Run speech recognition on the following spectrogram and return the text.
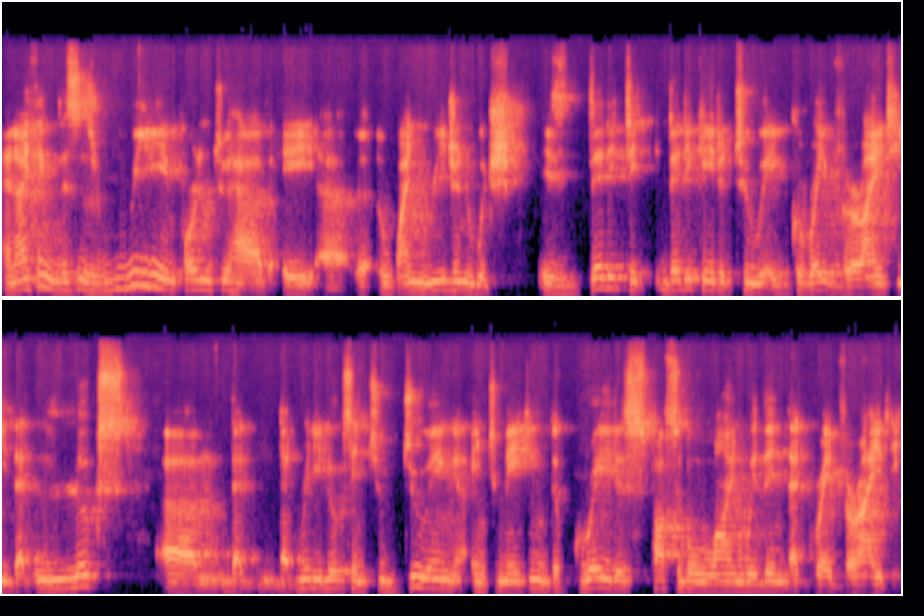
And I think this is really important to have a, uh, a wine region which is dedicated dedicated to a grape variety that looks um, that that really looks into doing into making the greatest possible wine within that grape variety.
